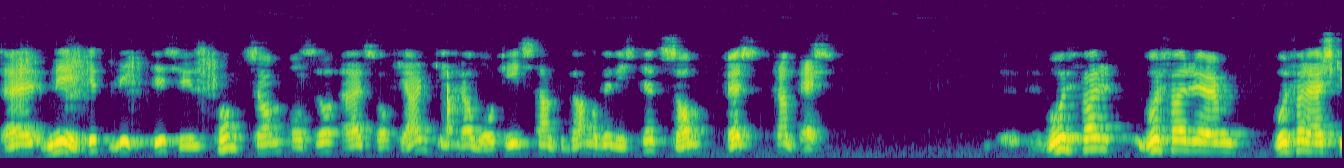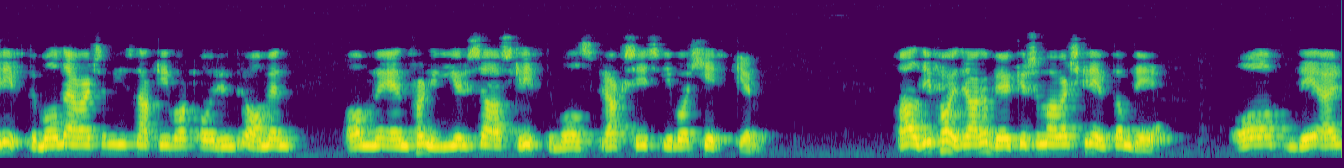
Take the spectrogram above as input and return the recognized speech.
Det er et meget viktig synspunkt som også er så fjernt fra vår tids tankegang og bevissthet som øst fra vest. Hvorfor, hvorfor, eh, hvorfor er skriftemål Det har vært så mye snakk i vårt århundre om en om en fornyelse av skriftemålspraksis i vår kirke. Alle de foredrag og bøker som har vært skrevet om det. Og det er,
